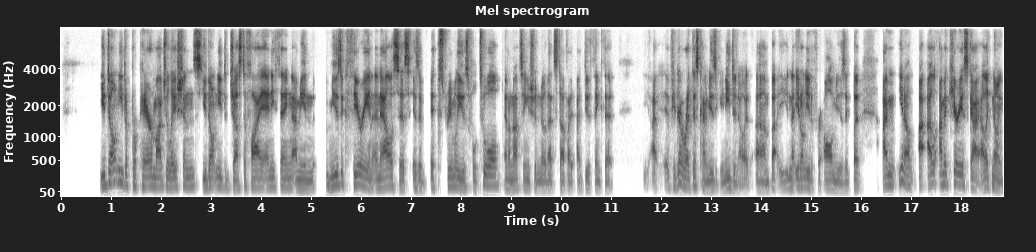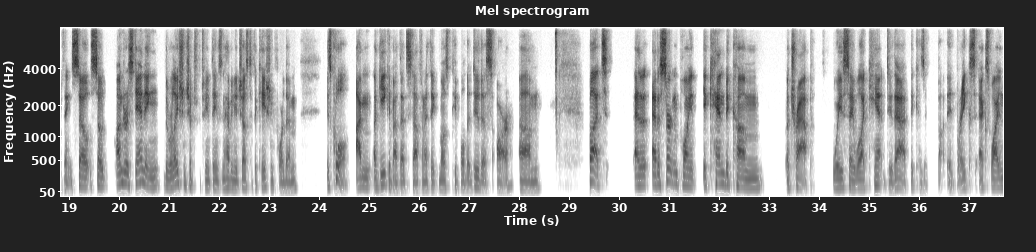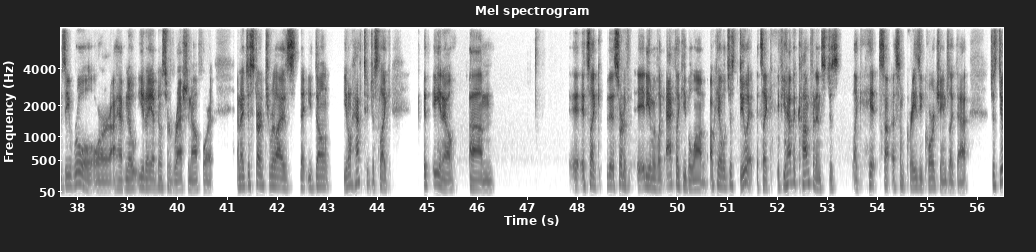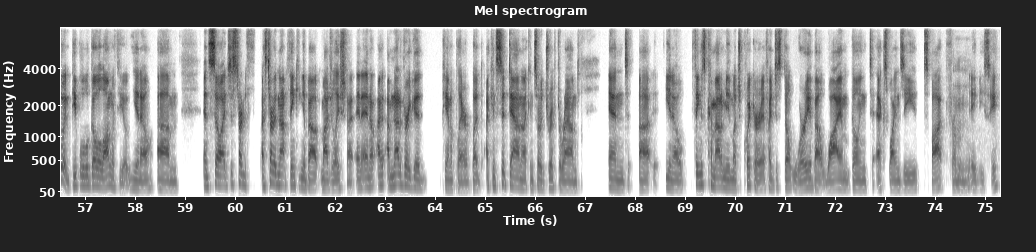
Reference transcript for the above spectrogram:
you don't need to prepare modulations. You don't need to justify anything. I mean music theory and analysis is an extremely useful tool and i'm not saying you shouldn't know that stuff. I, I do think that I, if you're going to write this kind of music you need to know it. Um, but you, you, don't need it for all music. But i'm you know I, i'm a curious guy. I like knowing things. So so understanding the relationships between things and having a justification for them is cool. I'm a geek about that stuff and i think most people that do this are. Um, but at a, at a certain point, it can become a trap where you say, "Well, I can't do that because it it breaks X, Y, and Z rule," or I have no, you know, you have no sort of rationale for it. And I just started to realize that you don't you don't have to. Just like it, you know, um, it, it's like this sort of idiom of like act like you belong. Okay, well, just do it. It's like if you have the confidence, just like hit some some crazy chord change like that. Just do it, and people will go along with you. You know. Um, and so I just started I started not thinking about modulation. And and I, am not a very good piano player but I can sit down and I can sort of drift around. And uh, you know things come out of me much quicker if I just don't worry about why I'm going to X Y and Z spot from mm-hmm. ABC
